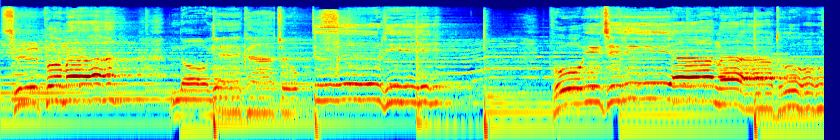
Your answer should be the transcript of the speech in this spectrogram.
슬퍼만 너의 가족들이 보이지 않아도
